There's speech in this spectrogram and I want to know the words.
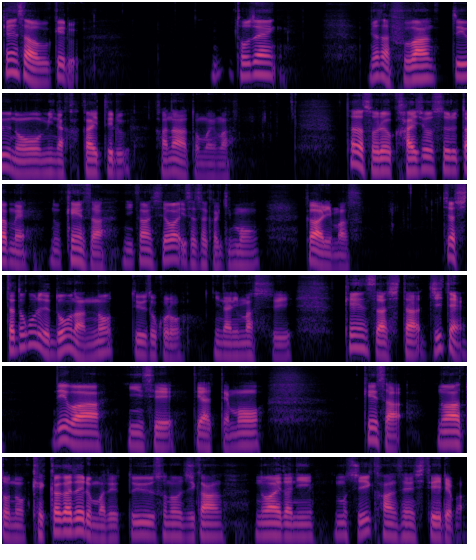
検査を受ける当然皆さん不安っていうのをみんな抱えてるかなと思います。ただそれを解消するための検査に関してはいささか疑問があります。じゃあ知ったところでどうなんのっていうところになりますし、検査した時点では陰性であっても、検査の後の結果が出るまでというその時間の間にもし感染していれば、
